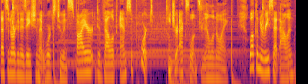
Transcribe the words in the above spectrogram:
That's an organization that works to inspire, develop, and support teacher excellence in Illinois. Welcome to Reset, Alan.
